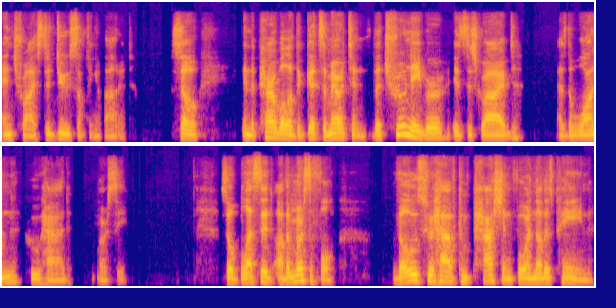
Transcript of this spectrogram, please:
and tries to do something about it. So, in the parable of the Good Samaritan, the true neighbor is described as the one who had mercy. So, blessed are the merciful, those who have compassion for another's pain,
